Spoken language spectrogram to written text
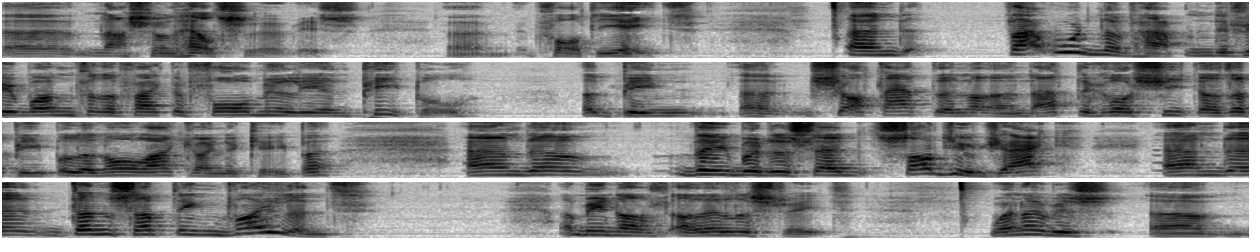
uh, National Health Service, um, 48. And that wouldn't have happened if it wasn't for the fact that four million people had been uh, shot at and, and had to go shoot other people and all that kind of caper. And uh, they would have said, sod you, Jack, and uh, done something violent. I mean, I'll, I'll illustrate. When I was um,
